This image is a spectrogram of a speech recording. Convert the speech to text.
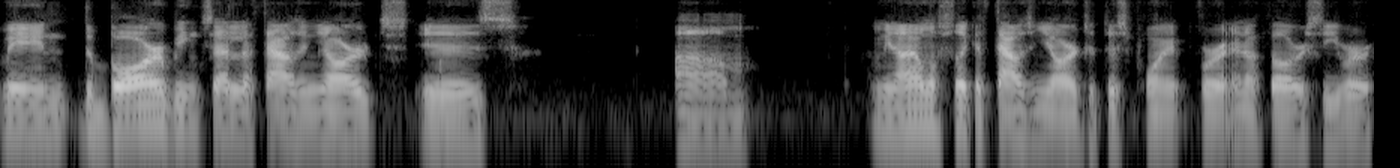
I mean, the bar being set at a thousand yards is, um, I mean, I almost feel like a thousand yards at this point for an NFL receiver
